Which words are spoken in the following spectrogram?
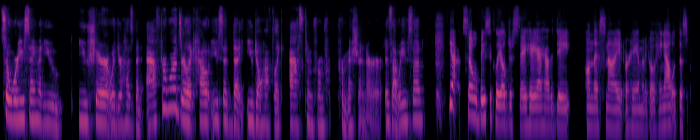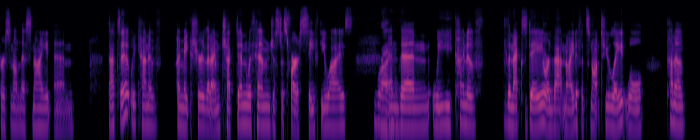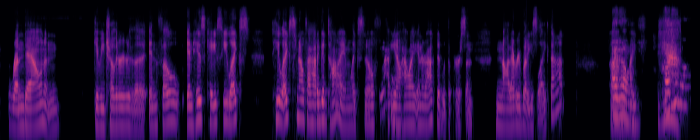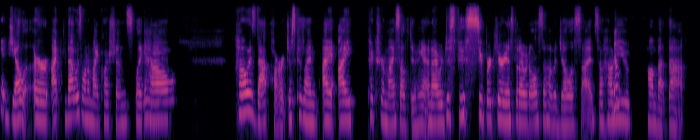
so were you saying that you you share it with your husband afterwards or like how you said that you don't have to like ask him for permission or is that what you said yeah so basically i'll just say hey i have a date on this night or hey i'm going to go hang out with this person on this night and that's it we kind of I make sure that I'm checked in with him just as far as safety wise. Right. And then we kind of the next day or that night, if it's not too late, we'll kind of run down and give each other the info. In his case, he likes he likes to know if I had a good time, likes to know if yeah. you know how I interacted with the person. Not everybody's like that. Um, I know. I, how do you not get jealous? Or I that was one of my questions. Like yeah. how how is that part? Just because i'm i i picture myself doing it and i would just be super curious but i would also have a jealous side. So how do you combat that?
